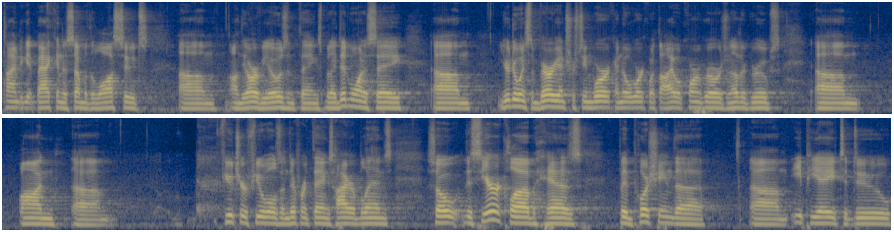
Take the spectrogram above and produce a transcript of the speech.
time to get back into some of the lawsuits um, on the RVOs and things, but I did want to say um, you're doing some very interesting work. I know work with the Iowa corn growers and other groups um, on um, future fuels and different things, higher blends. So the Sierra Club has been pushing the um, EPA to do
